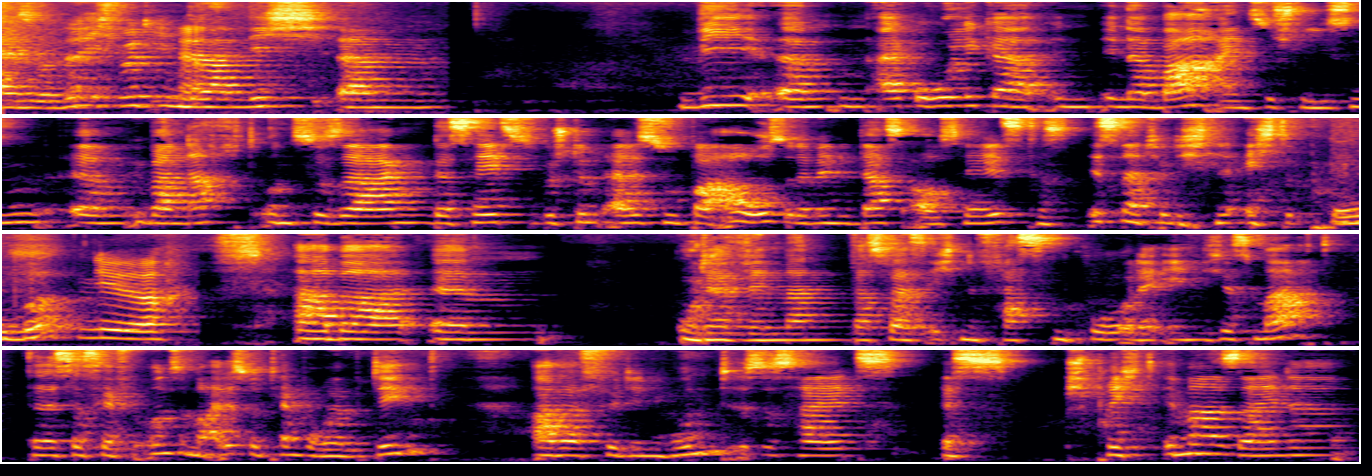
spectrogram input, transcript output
also, ne, ich würde ihn da nicht ähm, wie ähm, ein Alkoholiker in, in der Bar einzuschließen ähm, über Nacht und zu sagen, das hältst du bestimmt alles super aus oder wenn du das aushältst, das ist natürlich eine echte Probe. Ja. Aber ähm, oder wenn man, was weiß ich, eine Fastenkur oder ähnliches macht, dann ist das ja für uns immer alles nur temporär bedingt. Aber für den Hund ist es halt, es spricht immer seine,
